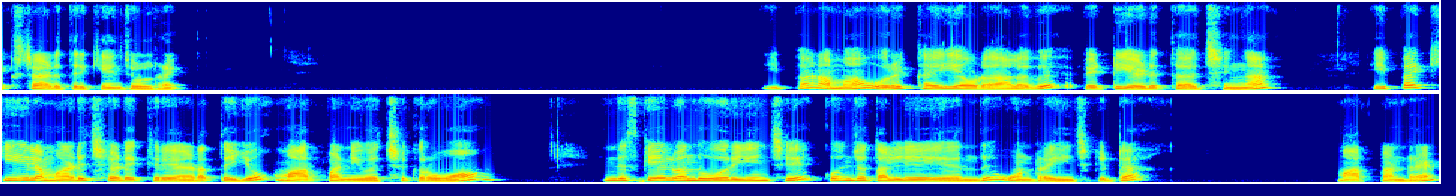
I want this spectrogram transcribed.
எக்ஸ்ட்ரா எடுத்திருக்கேன்னு சொல்கிறேன் இப்போ நம்ம ஒரு கையோட அளவு வெட்டி எடுத்தாச்சுங்க. இப்போ கீழே மடிச்சு எடுக்கிற இடத்தையும் மார்க் பண்ணி வச்சுக்கிருவோம். இந்த ஸ்கேல் வந்து ஒரு இன்ச்சு கொஞ்சம் தள்ளி வந்து ஒன்றரை இன்ச்சு கிட்ட மார்க் பண்ணுறேன்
